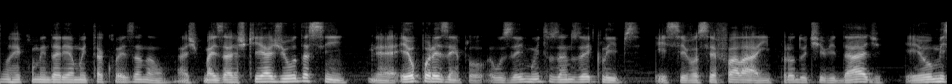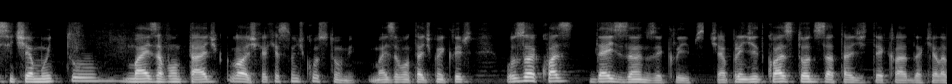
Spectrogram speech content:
não recomendaria muita coisa não. Acho, mas acho que ajuda sim. É, eu, por exemplo, usei muitos anos o Eclipse. E se você falar em produtividade, eu me sentia muito mais à vontade, lógico, é questão de costume, mais à vontade com Eclipse. Usa quase 10 anos Eclipse. Tinha aprendido quase todos os atalhos de teclado daquela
